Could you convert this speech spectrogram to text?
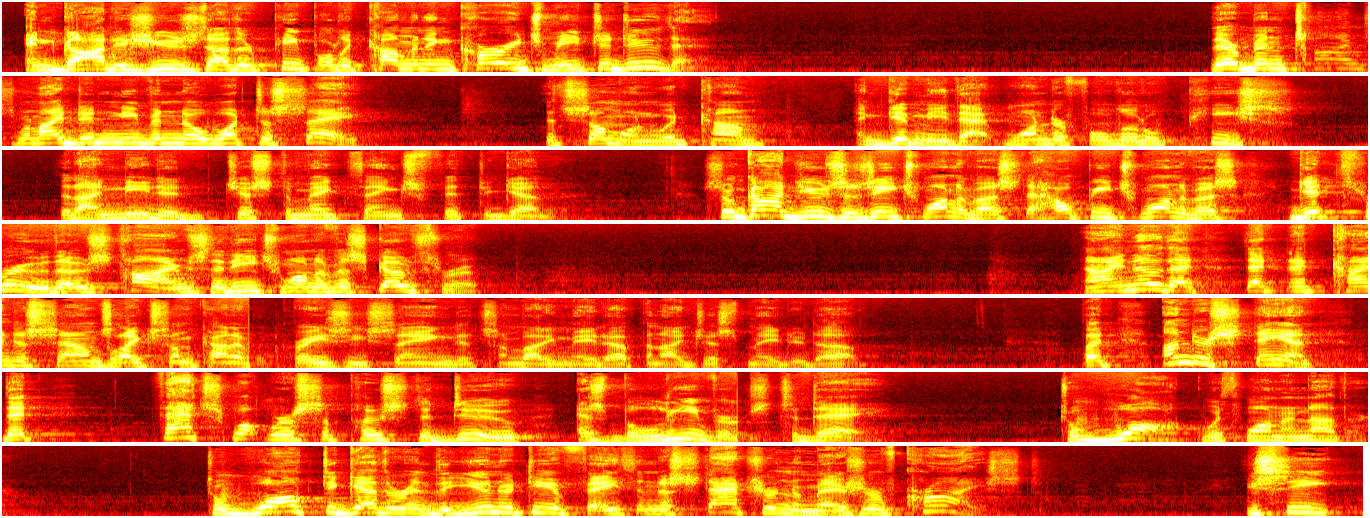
and God has used other people to come and encourage me to do that. There have been times when I didn't even know what to say that someone would come and give me that wonderful little piece that I needed just to make things fit together. So God uses each one of us to help each one of us get through those times that each one of us go through. Now, I know that, that, that kind of sounds like some kind of a crazy saying that somebody made up, and I just made it up. But understand that that's what we're supposed to do as believers today to walk with one another, to walk together in the unity of faith and the stature and the measure of Christ. You see,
